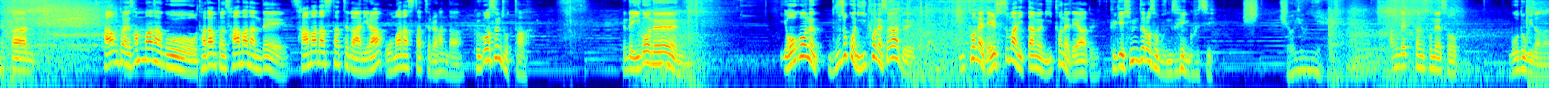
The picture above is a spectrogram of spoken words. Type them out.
약간 다음 턴에 3만하고 다다음 턴 4만한데 4만화 스타트가 아니라 5만화 스타트를 한다 그것은 좋다 근데 이거는 이거는 무조건 2턴에 써야 돼 2턴에 낼 수만 있다면 2턴에 내야 돼 그게 힘들어서 문제인 거지 조용히 해 상대편 손에서 못 오기잖아.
